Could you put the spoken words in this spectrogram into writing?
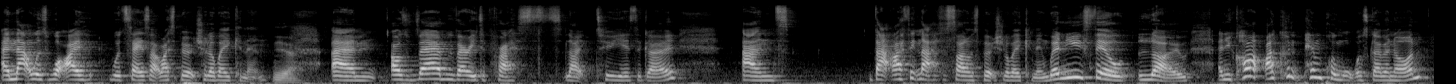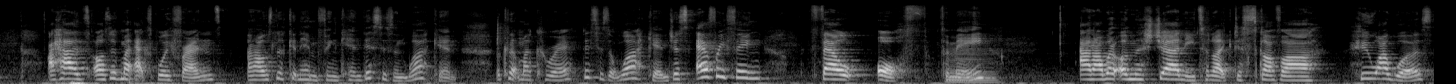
and that was what i would say is like my spiritual awakening Yeah. um, i was very very depressed like two years ago and that i think that's a sign of spiritual awakening. When you feel low and you can't i couldn't pinpoint what was going on. I had i was with my ex-boyfriend and i was looking at him thinking this isn't working. Looking at my career this isn't working. Just everything felt off for me. And I went on this journey to like discover who I was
